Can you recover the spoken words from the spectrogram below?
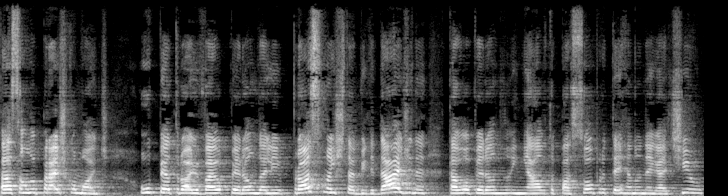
Passando para as commodities, o petróleo vai operando ali próximo à estabilidade, né? Estava operando em alta, passou para o terreno negativo,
